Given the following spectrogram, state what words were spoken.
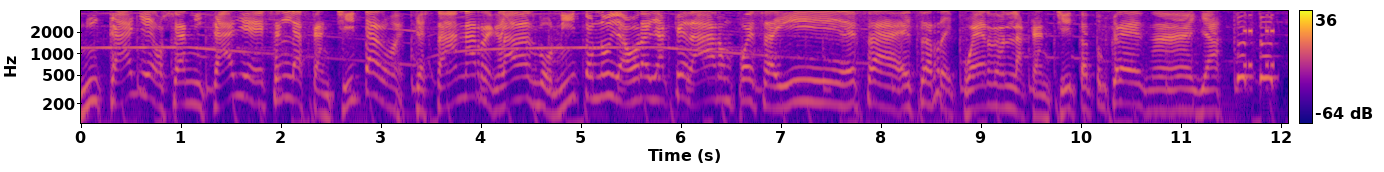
ni calle, o sea, ni calle. Es en las canchitas, güey. Que están arregladas bonito, ¿no? Y ahora ya quedaron, pues, ahí esa, ese recuerdo en la canchita. ¿Tú crees? Nah, ya. Tut.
